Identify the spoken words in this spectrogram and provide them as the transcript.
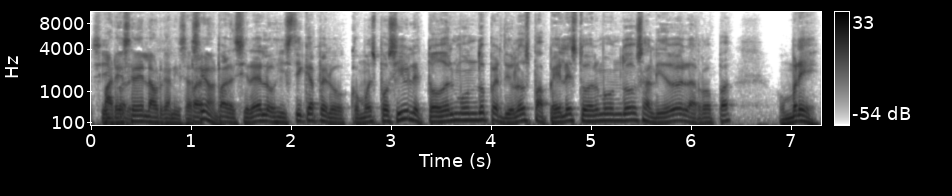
sí, parece pare- de la organización. Pa- pareciera de logística, pero ¿cómo es posible? Todo el mundo perdió los papeles, todo el mundo salido de la ropa. Hombre,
